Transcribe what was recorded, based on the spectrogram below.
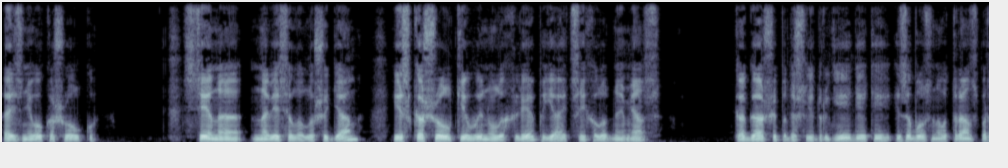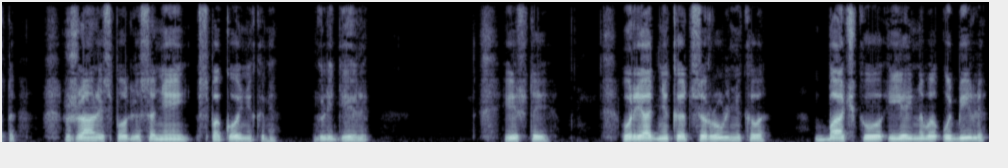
а из него кошелку. Сено навесила лошадям, из кошелки вынула хлеб, яйца и холодное мясо. К Агаше подошли другие дети из обозного транспорта, жались подле саней с покойниками, глядели. Ишь ты, урядника Цирульникова, бачку ейного убили,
